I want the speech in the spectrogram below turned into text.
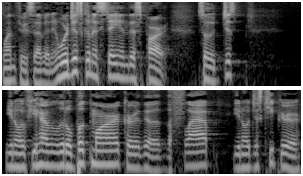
1 through 7. And we're just going to stay in this part. So just, you know, if you have a little bookmark or the, the flap, you know, just keep your,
